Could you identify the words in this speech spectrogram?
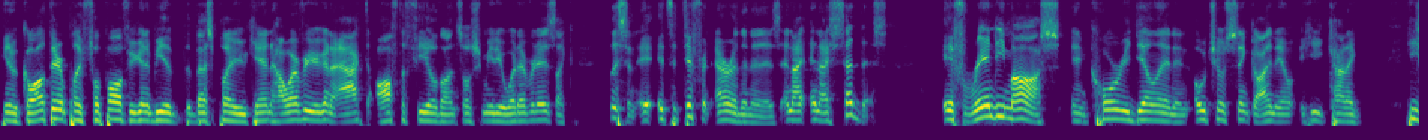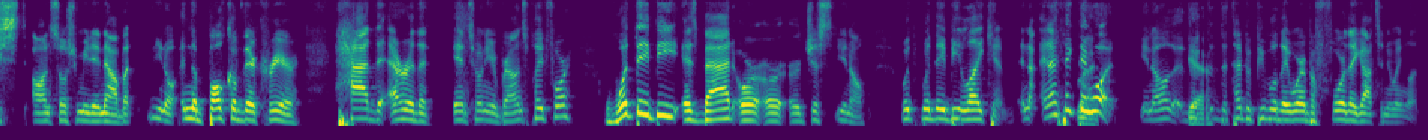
you know, go out there and play football if you're going to be the best player you can. However, you're going to act off the field on social media, whatever it is, like listen, it, it's a different era than it is. And I and I said this. If Randy Moss and Corey Dillon and Ocho Cinco, I know he kind of he's on social media now, but you know, in the bulk of their career, had the era that Antonio Brown's played for, would they be as bad or or, or just you know would would they be like him? And and I think they Right. would. You know, the, Yeah. the, the type of people they were before they got to New England.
